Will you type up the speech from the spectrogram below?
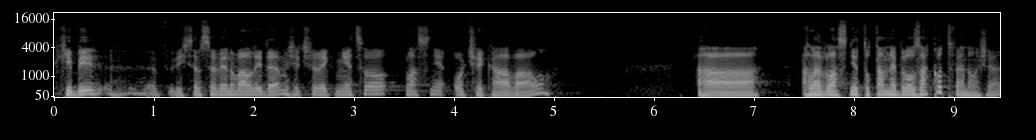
chyby, když jsem se věnoval lidem, že člověk něco vlastně očekával, a, ale vlastně to tam nebylo zakotveno, že?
